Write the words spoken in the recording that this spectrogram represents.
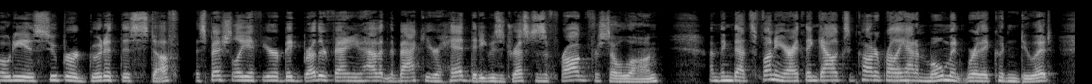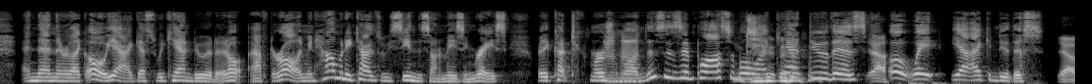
Cody is super good at this stuff, especially if you're a Big Brother fan and you have it in the back of your head that he was dressed as a frog for so long. I think that's funnier. I think Alex and Conor probably had a moment where they couldn't do it. And then they were like, oh yeah, I guess we can do it at all, after all. I mean, how many times have we seen this on Amazing Race where they cut to commercial Mhm. on, this is impossible. I can't do this. Yeah. Oh, wait. Yeah, I can do this. Yeah.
